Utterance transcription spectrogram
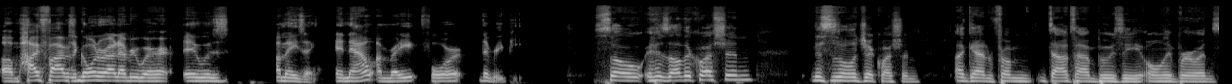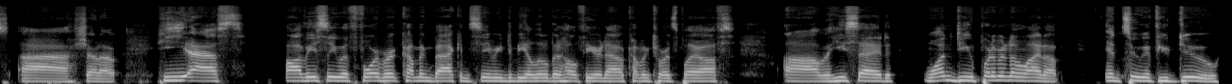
Um, high fives are going around everywhere. It was amazing. And now I'm ready for the repeat. So his other question, this is a legit question. Again, from downtown Bussi, only Bruins. Uh, shout out. He asked, obviously, with Forbort coming back and seeming to be a little bit healthier now, coming towards playoffs. Um, he said, one, do you put him into the lineup? And two, if you do,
